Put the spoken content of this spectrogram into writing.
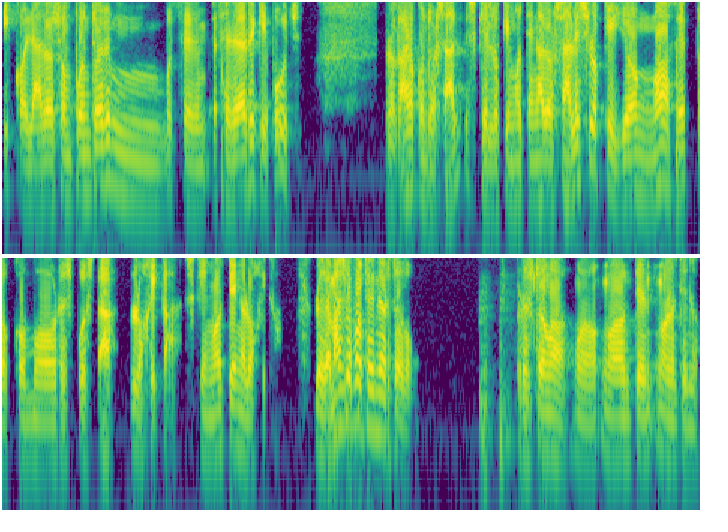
y Collado es un punto de Ricky Puig. Pero claro, con dorsal, es que lo que no tenga dorsal es lo que yo no acepto como respuesta lógica, es que no tiene lógica. Lo demás lo puedo entender todo, pero esto no, no, no, no lo entiendo.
